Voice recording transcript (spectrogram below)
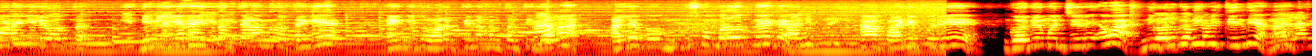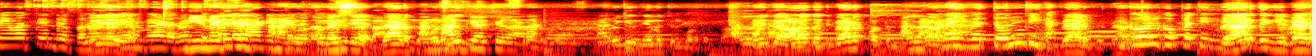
ಮಾಡಂಗಿಲ್ಲ ಇವತ್ತು. ನಿಮ್ಗೆ ಏನಾಯ್ತು ಅಂತ ಹೇಳಂದ್ರು ತಂಗಿ? ಹೆಂಗಿದ್ರು ಹೊರಗ್ ತಿನ್ನಮಂತ ಅಂತಿದ್ದಲ್ಲ ಅಲ್ಲೇ ಬ- ಮುಗಿಸ್ಕೊಂಡ್ ಬರೋತ್ನ್ಯಾಗ ಹಾ ಪಾನಿಪುರಿ ಗೋಬಿ ಮಂಚೂರಿ. ಅವ ನೀ ಗೋಬಿ ಗೋಬಿ ನೀ ಅಣ್ಣ? ಮಾತ್ ಕೇಳ್ತಿಲ್ಲ ಅಣ್ಣ. ಅಣ್ಣ ತಿಂದ ಬೇಡ ತಂಗಿ ಬೇಡ.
